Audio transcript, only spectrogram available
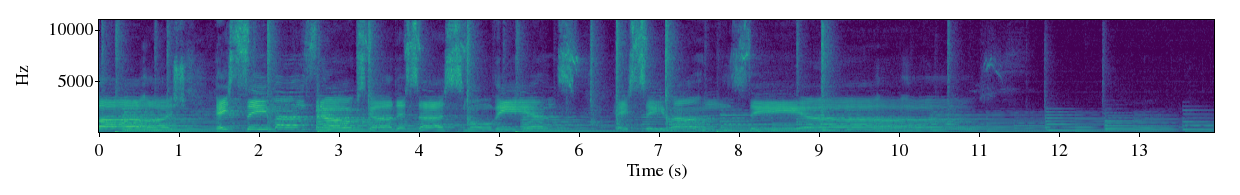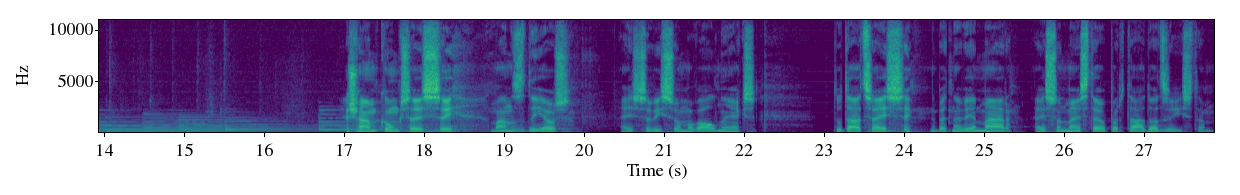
Vājš. Esi mans draugs, kad es esmu viens. Esi mans dievs. Tiešām, kungs, esi mans dievs, esi visuma valdnieks. Tu tāds esi, bet nevienmēr es un mēs tevi par tādu atzīstam.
